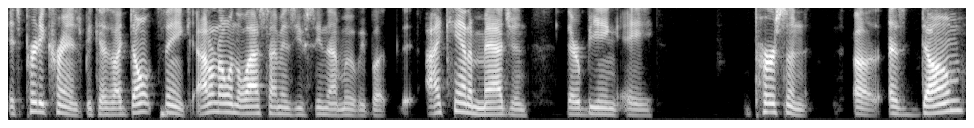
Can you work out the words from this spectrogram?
it's pretty cringe because I don't think I don't know when the last time is you've seen that movie, but I can't imagine there being a person uh, as dumb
